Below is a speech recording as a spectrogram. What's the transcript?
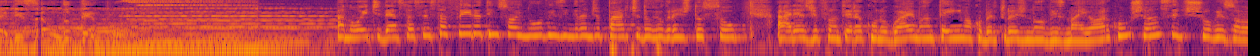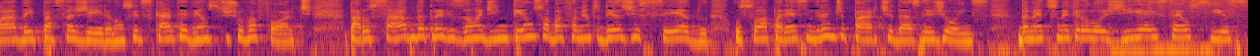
Previsão do tempo. A noite desta sexta-feira tem sol e nuvens em grande parte do Rio Grande do Sul. Áreas de fronteira com o Uruguai mantêm uma cobertura de nuvens maior, com chance de chuva isolada e passageira. Não se descarta eventos de chuva forte. Para o sábado, a previsão é de intenso abafamento desde cedo. O sol aparece em grande parte das regiões. Da Metsu Meteorologia, Estel Cias.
